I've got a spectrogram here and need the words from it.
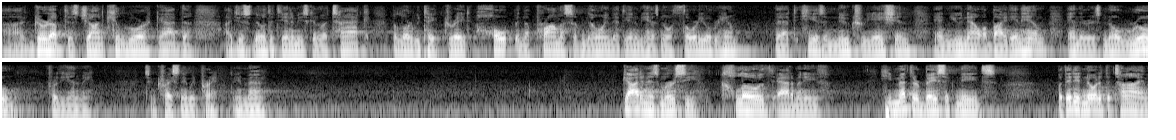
Uh, gird up this John Kilgore. God, the, I just know that the enemy is going to attack. But Lord, we take great hope in the promise of knowing that the enemy has no authority over him that he is a new creation and you now abide in him and there is no room for the enemy. It's in Christ's name we pray. Amen. God in his mercy clothed Adam and Eve. He met their basic needs, but they didn't know it at the time.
